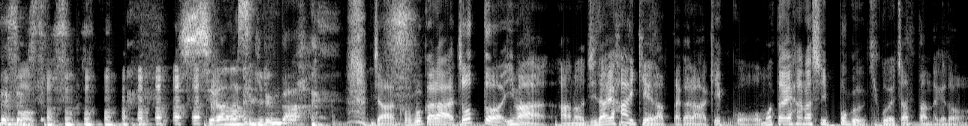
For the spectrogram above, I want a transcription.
る。そうそうそう。知らなすぎるんだ。じゃあ、ここから、ちょっと今、あの、時代背景だったから、結構重たい話っぽく聞こえちゃったんだけど、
